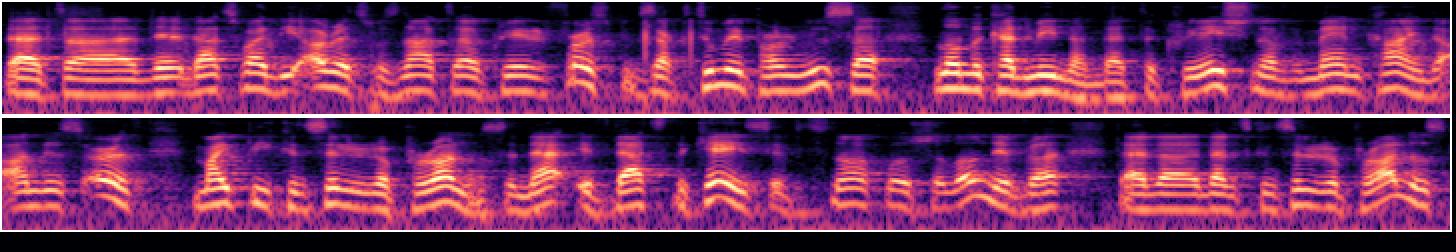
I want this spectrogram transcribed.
That uh, the, that's why the Aretz was not uh, created first because Aktume Paranusa Lo That the creation of mankind on this earth might be considered a Paranus, and that if that's the case, if it's not Lo Shalom Nivra that uh, that it's considered a Paranus,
